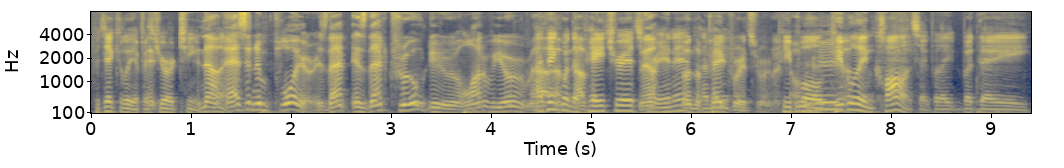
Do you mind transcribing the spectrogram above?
particularly if it's your team. Now, playing. as an employer, is that is that true? Do a lot of your I think when the uh, uh, Patriots yeah, were in it, when the I mean, Patriots were in it, people okay. people didn't call in sick, but they but they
